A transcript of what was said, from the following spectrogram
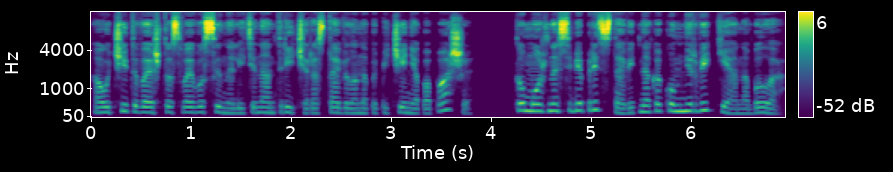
А учитывая, что своего сына лейтенант Ричер оставила на попечение папаши, то можно себе представить, на каком нервике она была.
